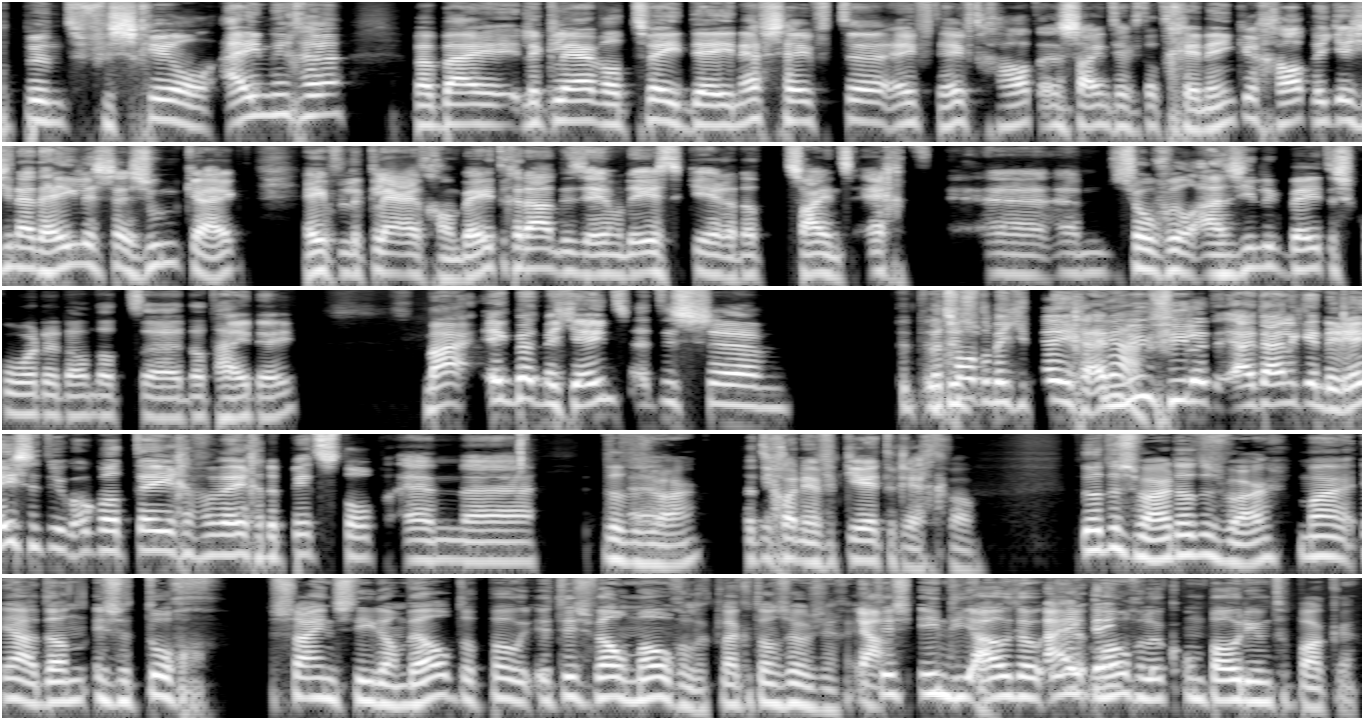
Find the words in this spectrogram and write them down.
15,5 punt verschil eindigen. Waarbij Leclerc wel twee DNF's heeft, eh, heeft, heeft gehad. En Sainz heeft dat geen één keer gehad. Weet je, als je naar het hele seizoen kijkt, heeft Leclerc het gewoon beter gedaan. Dit is een van de eerste keren dat Sainz echt eh, em, zoveel aanzienlijk beter scoorde dan dat, eh, dat hij deed. Maar ik ben het met je eens. Het, is, ehm, Het, valt een beetje tegen. En ja. nu viel het uiteindelijk in de race natuurlijk ook wel tegen vanwege de pitstop. En dat is waar. dat hij gewoon in verkeer terecht kwam. Dat is waar, dat is waar. Maar ja, dan is het toch Sainz die dan wel op dat podium... Het is wel mogelijk, laat ik het dan zo zeggen. Ja. Het is in die Ja. auto is het denk- mogelijk om podium te pakken.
